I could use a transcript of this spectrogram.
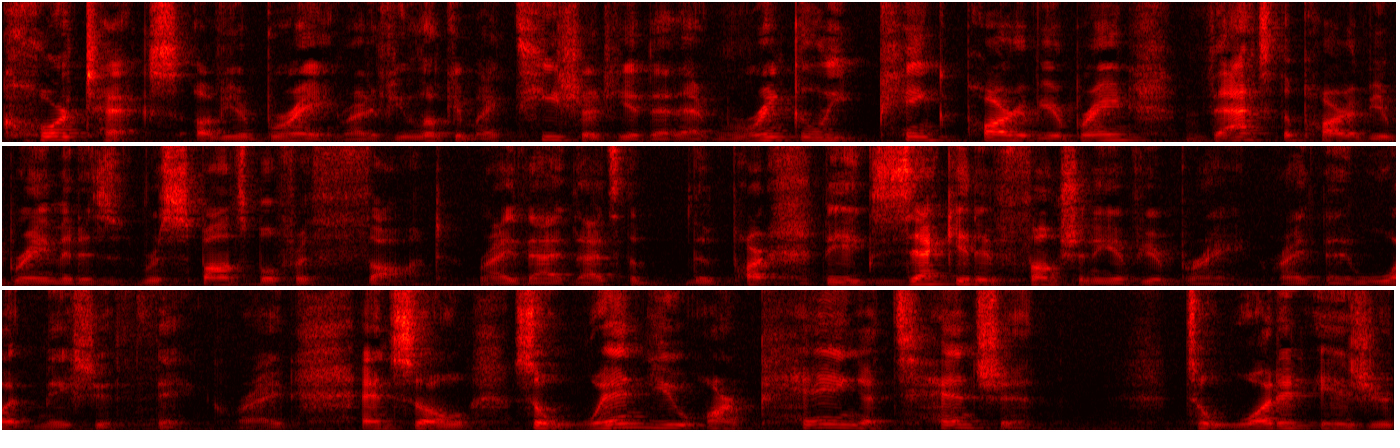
cortex of your brain, right? If you look at my t-shirt here, that, that wrinkly pink part of your brain, that's the part of your brain that is responsible for thought, right? That that's the, the part, the executive functioning of your brain, right? That what makes you think, right? And so so when you are paying attention to what it is you're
